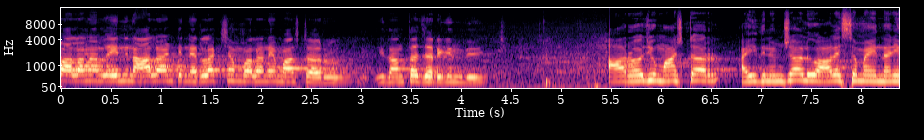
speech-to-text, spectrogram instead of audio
పాలన లేని నాలాంటి నిర్లక్ష్యం వల్లనే మాస్టారు ఇదంతా జరిగింది. ఆ రోజు మాస్టర్ ఐదు నిమిషాలు ఆలస్యమైందని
